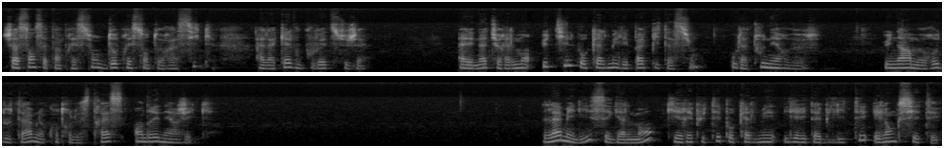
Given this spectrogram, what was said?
chassant cette impression d'oppression thoracique à laquelle vous pouvez être sujet. Elle est naturellement utile pour calmer les palpitations ou la toux nerveuse, une arme redoutable contre le stress andrénergique. La mélisse également, qui est réputée pour calmer l'irritabilité et l'anxiété.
